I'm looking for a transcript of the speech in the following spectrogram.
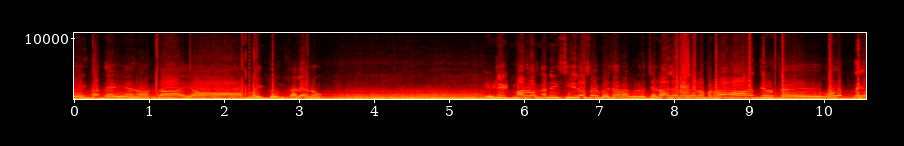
ಏನು ಕತೆ, ಏನು ಅಂತ. ಅಯ್ಯೋ ಮೈಕ್ದೊಂದು ತಲೆನೋವು. ಎಡಿಟ್ ಮಾಡುವಾಗ ನನಗೆ ಸೀರಿಯಸ್ ಆಗಿ ಬೇಜಾರಾಗ್ಬಿಡುತ್ತೆ. ಚಡ್ರಾ ಜಡ ಜಡ ಬಡ್ರ ಅಂತಿರುತ್ತೆ. ಹೋಗುತ್ತೆ.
